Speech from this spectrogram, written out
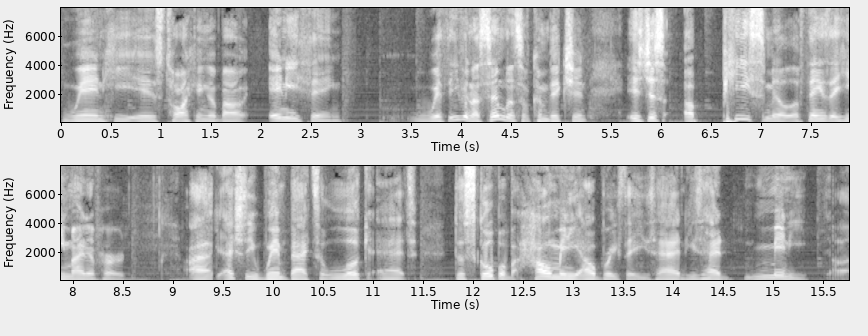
when he is talking about anything with even a semblance of conviction is just a piecemeal of things that he might have heard. I actually went back to look at the scope of how many outbreaks that he's had. He's had many, uh,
